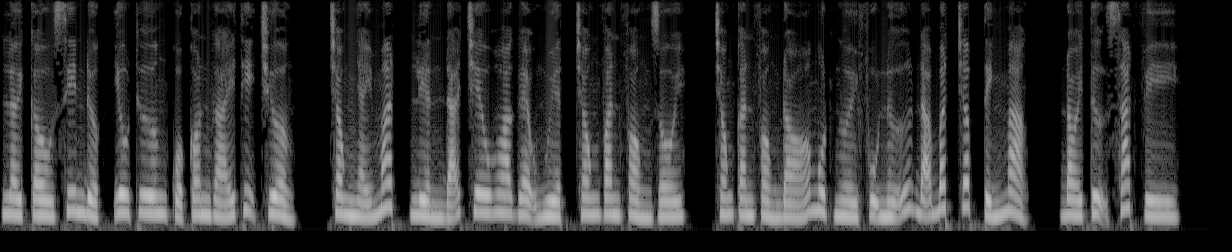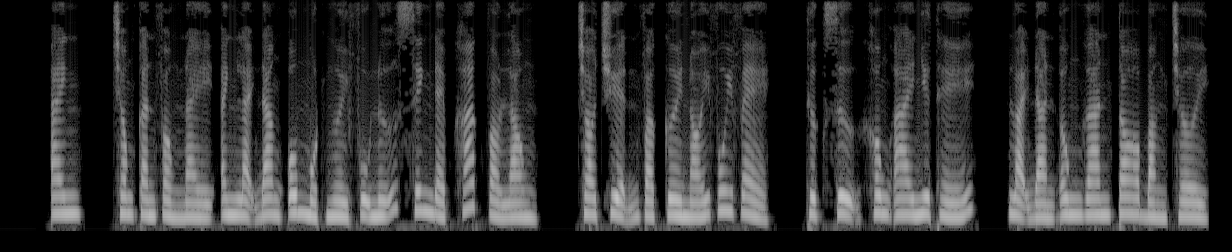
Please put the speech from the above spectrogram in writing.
Lời cầu xin được yêu thương của con gái thị trường, trong nháy mắt liền đã trêu hoa gẹo nguyệt trong văn phòng rồi. Trong căn phòng đó một người phụ nữ đã bất chấp tính mạng, đòi tự sát vì anh. Trong căn phòng này anh lại đang ôm một người phụ nữ xinh đẹp khác vào lòng, trò chuyện và cười nói vui vẻ. Thực sự không ai như thế, loại đàn ông gan to bằng trời,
